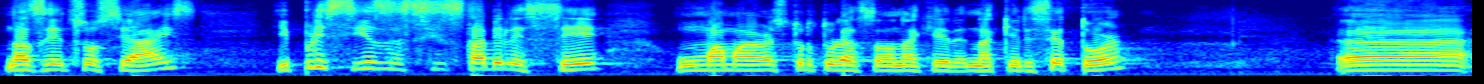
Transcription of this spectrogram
nas redes sociais e precisa se estabelecer uma maior estruturação naquele, naquele setor. Uh,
